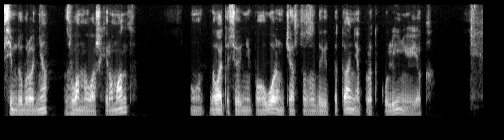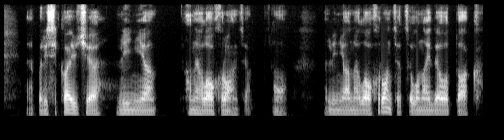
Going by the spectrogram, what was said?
Всім доброго дня! З вами ваш хіромант. От, давайте сьогодні поговоримо. Часто задають питання про таку лінію, як е, пересікаюча лінія ангела-охоронця. Лінія ангела-охоронця це вона йде отак.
